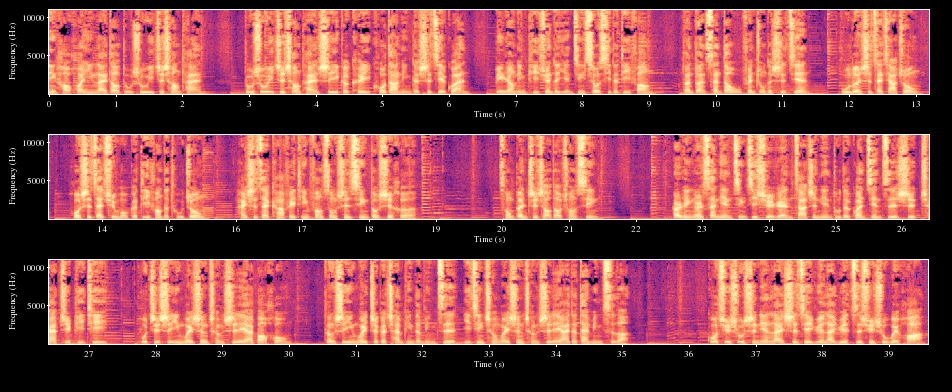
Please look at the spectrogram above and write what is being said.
您好，欢迎来到读书益智畅谈。读书益智畅谈是一个可以扩大您的世界观，并让您疲倦的眼睛休息的地方。短短三到五分钟的时间，无论是在家中，或是在去某个地方的途中，还是在咖啡厅放松身心，都适合。从本质找到创新。二零二三年《经济学人》杂志年度的关键字是 ChatGPT，不只是因为生成式 AI 爆红，更是因为这个产品的名字已经成为生成式 AI 的代名词了。过去数十年来，世界越来越资讯数位化，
